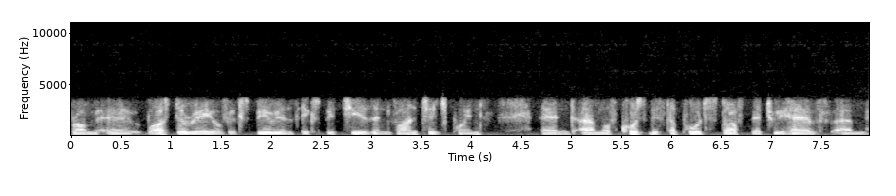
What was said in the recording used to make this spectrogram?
from a vast array of experience, expertise, and vantage points and um, of course, the support staff that we have, um,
